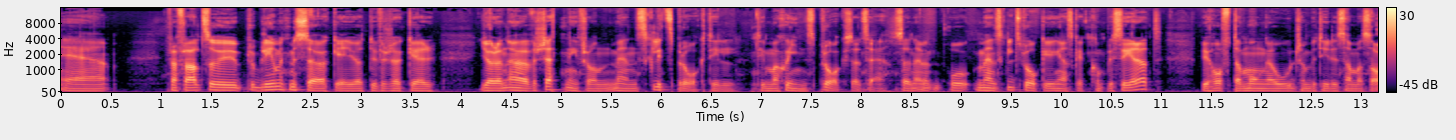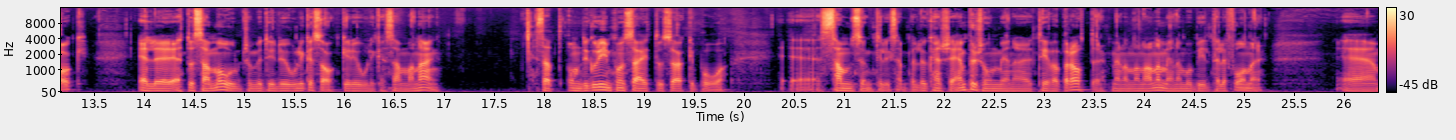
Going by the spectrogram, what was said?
Eh, Framförallt så är problemet med sök är ju att du försöker göra en översättning från mänskligt språk till, till maskinspråk så att säga. Så, och mänskligt språk är ju ganska komplicerat. Vi har ofta många ord som betyder samma sak. Eller ett och samma ord som betyder olika saker i olika sammanhang. Så att om du går in på en sajt och söker på eh, Samsung till exempel. Då kanske en person menar tv-apparater medan någon annan menar mobiltelefoner. Eh,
